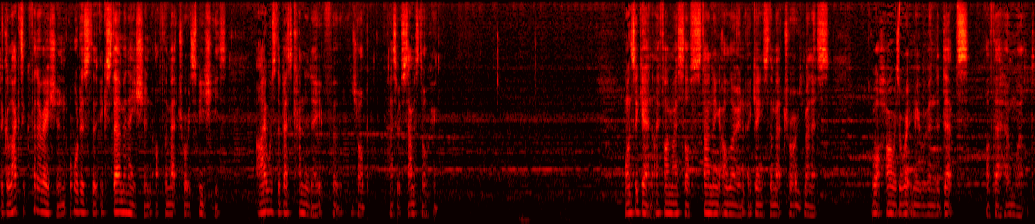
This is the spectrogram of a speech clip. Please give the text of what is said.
the Galactic Federation orders the extermination of the Metroid species. I was the best candidate for the job, as which Sam is talking. Once again, I find myself standing alone against the Metroid menace. What horrors await me within the depths of their homeworld?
